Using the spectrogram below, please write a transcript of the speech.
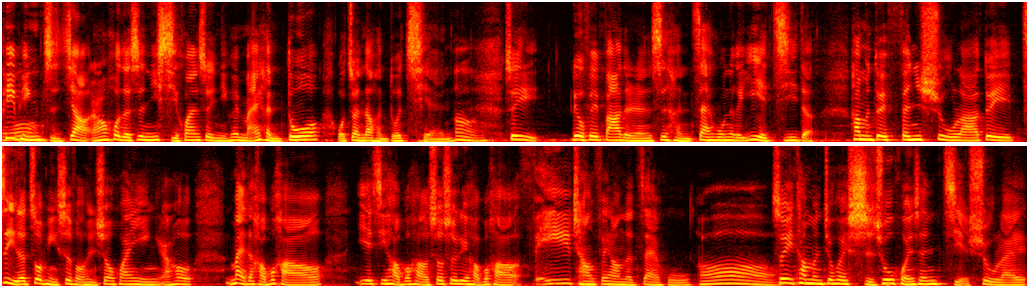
批评指教，哦、然后或者是你喜欢，所以你会买很多，我赚到很多钱。嗯，所以。六飞八的人是很在乎那个业绩的，他们对分数啦，对自己的作品是否很受欢迎，然后卖的好不好，业绩好不好，收视率好不好，非常非常的在乎。哦，所以他们就会使出浑身解数来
